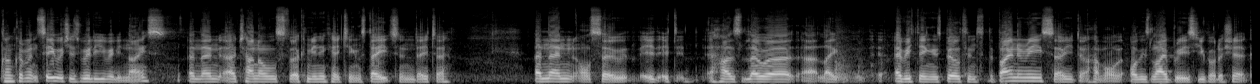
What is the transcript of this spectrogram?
concurrency, which is really, really nice, and then uh, channels for communicating state and data and then also it, it has lower, uh, like everything is built into the binary, so you don't have all, all these libraries you've got to ship.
